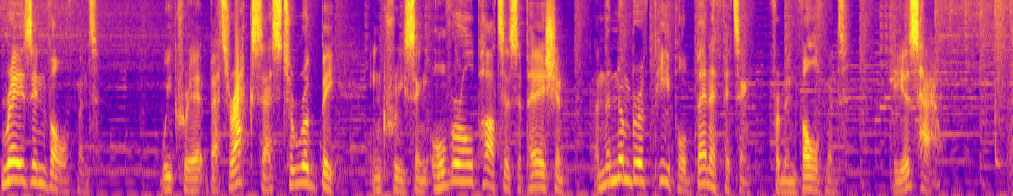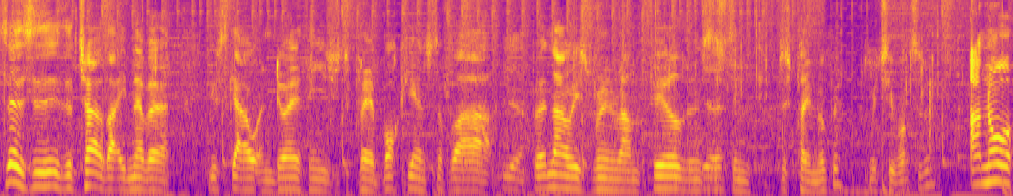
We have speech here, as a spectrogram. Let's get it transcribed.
Raise involvement. We create better access to rugby, increasing overall participation and the number of people benefiting from involvement. Here's how. So this is a child that he never used to get out and do anything. He used to play hockey and stuff like that. Yeah. But now he's running around the field and he's Yeah. just in, just playing rugby, which he wants to do. I know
